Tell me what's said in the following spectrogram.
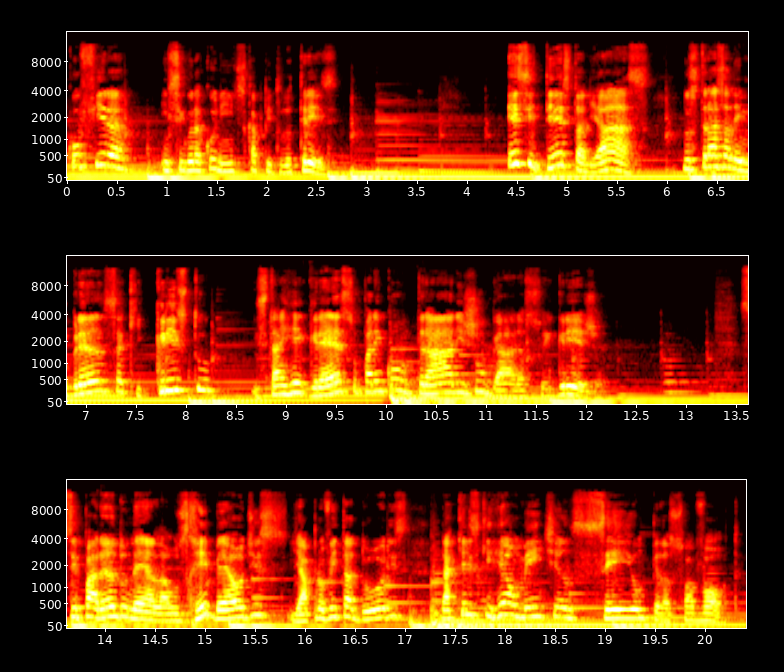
Confira em 2 Coríntios capítulo 13. Esse texto, aliás, nos traz a lembrança que Cristo está em regresso para encontrar e julgar a sua igreja, separando nela os rebeldes e aproveitadores daqueles que realmente anseiam pela sua volta.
